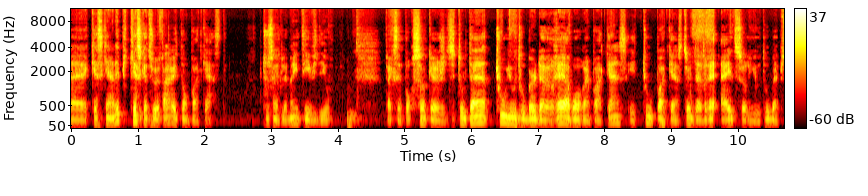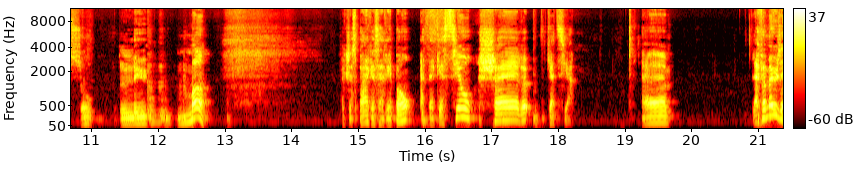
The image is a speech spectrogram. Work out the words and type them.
euh, qu'est-ce qu'il y en a, puis qu'est-ce que tu veux faire avec ton podcast? Tout simplement, et tes vidéos c'est pour ça que je dis tout le temps, tout YouTuber devrait avoir un podcast et tout podcaster devrait être sur YouTube absolument. j'espère que ça répond à ta question, chère Katia. Euh, la fameuse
